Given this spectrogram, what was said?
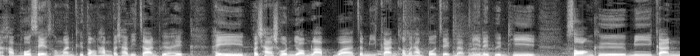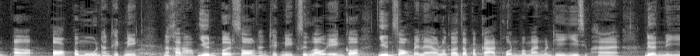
นะครับโปรเซสของมันคือต้องทำประชาพิจารณ์เพื่อให้ให้ประชาชนยอมรับว่าจะมีการเข้ามาทำโปรเจกต์แบบนี้ในพื้นที่2คือมีการเอ่อออกประมูลทางเทคนิคนะครับครับ ยื่นเปิดซองทางเทคนิค ซึ่งเราเองก็ยื่นซองไปแล้ว แล้วก็จะประกาศผลประมาณวันที่ 25 เดือนนี้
